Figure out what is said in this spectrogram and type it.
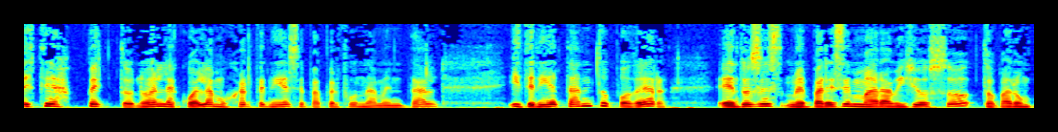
este aspecto ¿no? en la cual la mujer tenía ese papel fundamental y tenía tanto poder. Entonces me parece maravilloso tomar un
